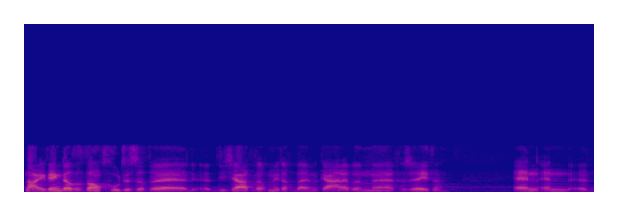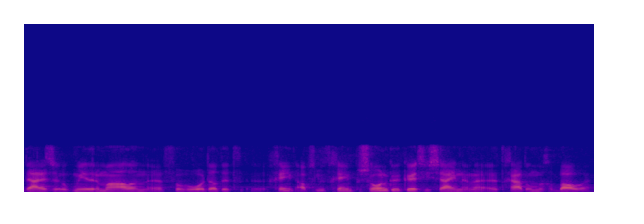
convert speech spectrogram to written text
Nou, ik denk dat het dan goed is dat we die zaterdagmiddag bij elkaar hebben gezeten. En, en uh, daar is ook meerdere malen uh, verwoord dat dit uh, geen, absoluut geen persoonlijke kwesties zijn. het gaat om de gebouwen.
